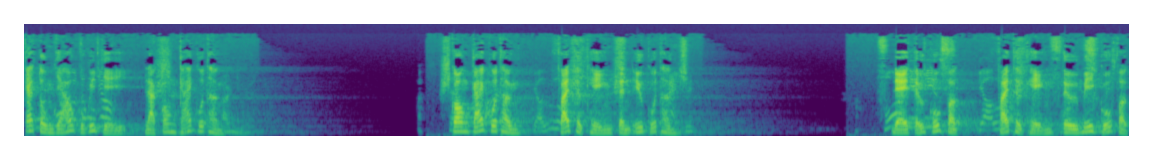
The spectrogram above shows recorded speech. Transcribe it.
Các tôn giáo của quý vị là con cái của thần. Con cái của thần phải thực hiện tình yêu của thần. Đệ tử của phật phải thực hiện từ bi của phật.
